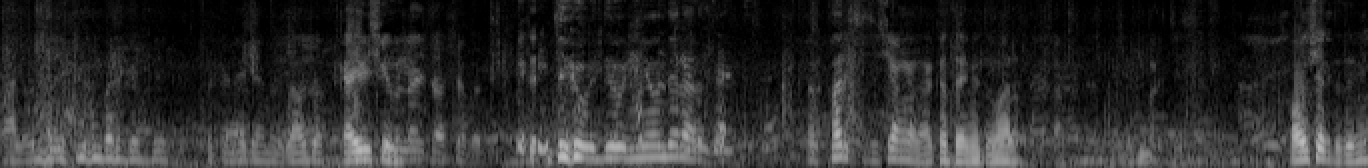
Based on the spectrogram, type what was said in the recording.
कालवणार एक नंबर गड्डे फक्त नाही देणार जाऊ द्या. काही विषय नाही. जाऊ शकत ते देऊ देऊ नेऊन देणार. फरशीची शेंगा दाखवत आहे मी तुम्हाला. पाहू शकता तुम्ही.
